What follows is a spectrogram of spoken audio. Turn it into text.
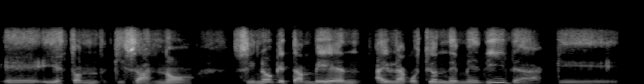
eh, y esto quizás no, sino que también hay una cuestión de medida que,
